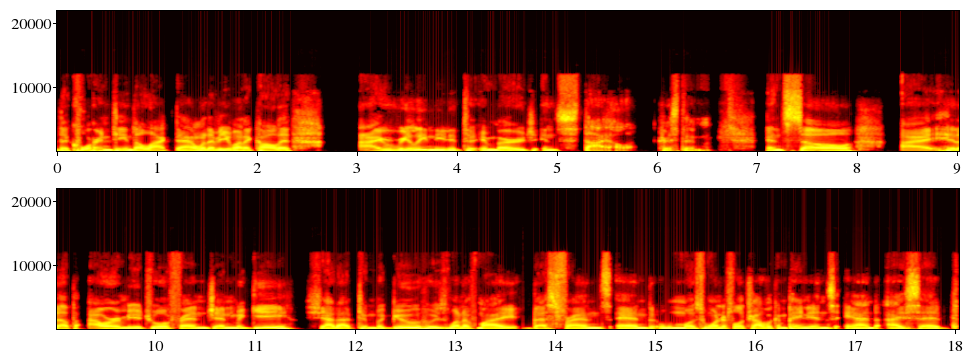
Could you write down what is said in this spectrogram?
the quarantine, the lockdown, whatever you want to call it, I really needed to emerge in style, Kristen. And so I hit up our mutual friend, Jen McGee. Shout out to Magoo, who's one of my best friends and most wonderful travel companions. And I said,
